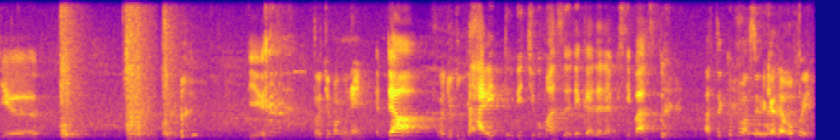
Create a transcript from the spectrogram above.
Dia... Dia... Tonjol bangunan. Dah. Tonjol tingkap. Hari tu dia cuba masuk dekat dalam misi basuh. Ataupun masuk dekat dalam oven.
